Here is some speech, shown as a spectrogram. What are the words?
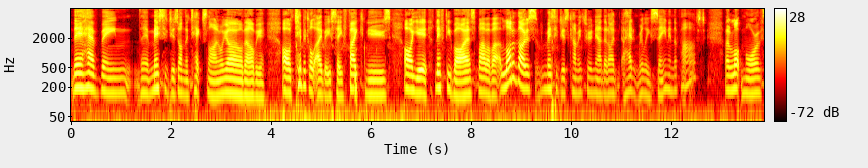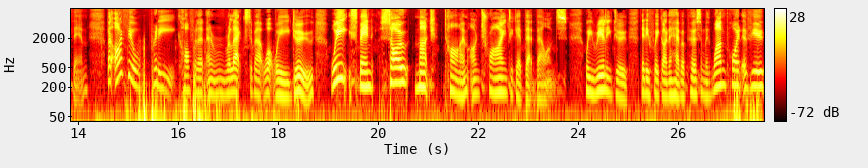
there have been the messages on the text line. Oh, they'll be oh typical ABC fake news. Oh yeah, lefty bias. Blah blah blah. A lot of those messages coming through now that I hadn't really seen in the past, but a lot more of them. But I feel pretty confident and relaxed about what we do. We spend so much time on trying to get that balance. We really do. That if we're going to have a person with one point of view,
